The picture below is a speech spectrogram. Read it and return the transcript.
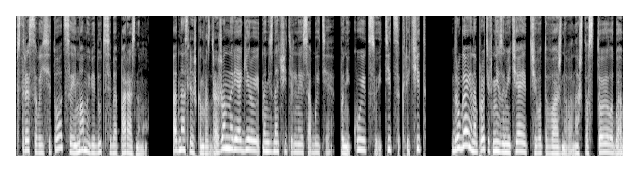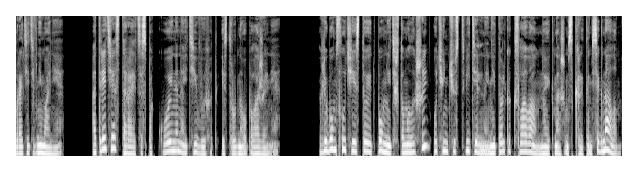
В стрессовой ситуации мамы ведут себя по-разному. Одна слишком раздраженно реагирует на незначительные события, паникует, суетится, кричит. Другая, напротив, не замечает чего-то важного, на что стоило бы обратить внимание. А третья старается спокойно найти выход из трудного положения. В любом случае стоит помнить, что малыши очень чувствительны не только к словам, но и к нашим скрытым сигналам.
